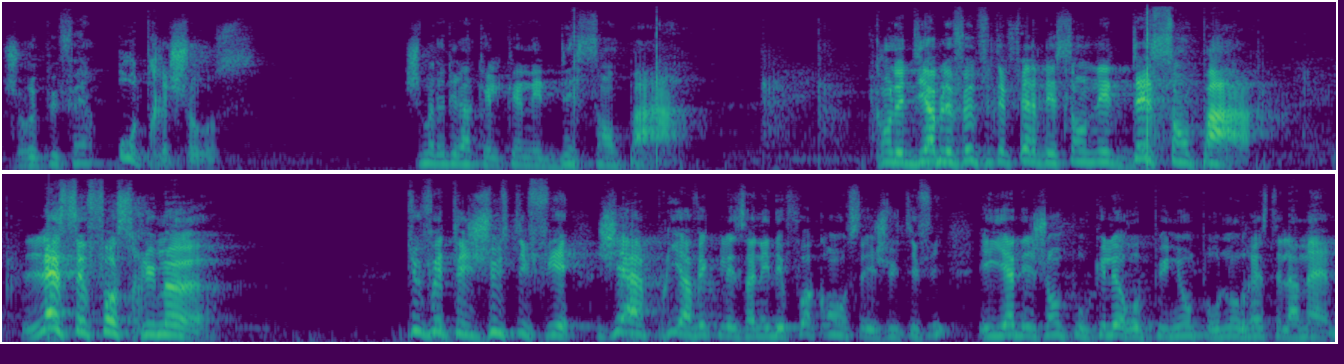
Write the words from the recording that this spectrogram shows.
J'aurais pu faire autre chose. Je me dire à quelqu'un, ne descends pas. Quand le diable fait te faire descendre, ne descends pas. Laisse ces fausses rumeurs. Tu veux te justifier. J'ai appris avec les années, des fois, quand on se justifie, il y a des gens pour que leur opinion pour nous reste la même.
